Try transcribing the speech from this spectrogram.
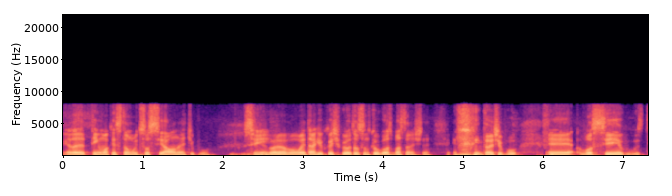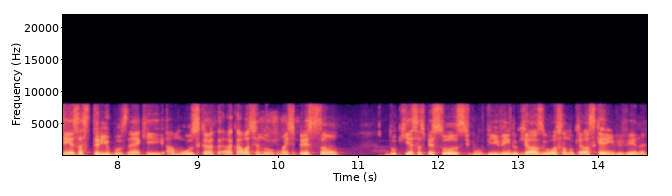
Ela tem uma questão muito social, né, tipo... Sim. agora eu vou entrar aqui porque, tipo, é outro assunto que eu gosto bastante, né? então, tipo, é, você tem essas tribos, né, que a música acaba sendo uma expressão do que essas pessoas, tipo, vivem, do que elas gostam, do que elas querem viver, né?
